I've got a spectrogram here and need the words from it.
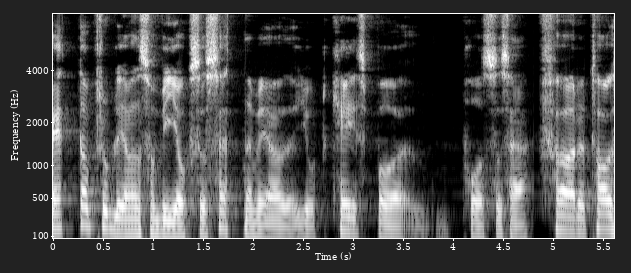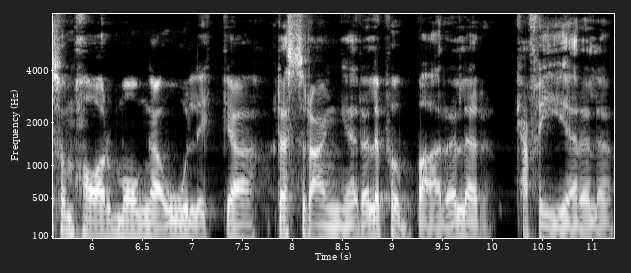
Ett av problemen som vi också sett när vi har gjort case på på så att säga, företag som har många olika restauranger eller pubbar eller kaféer eller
